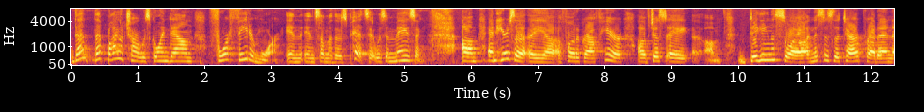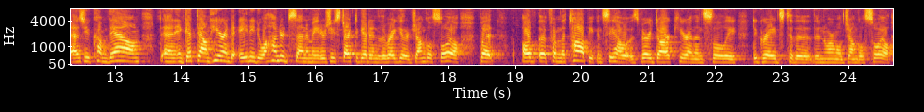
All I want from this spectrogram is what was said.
that, that biochar was going down four feet or more in, in some of those pits. It was amazing. Um, and here's a, a, a, photograph here of just a um, digging the soil, and this is the terra preta, and as you come down and, and, get down here into 80 to 100 centimeters, you start to get into the regular jungle soil. But all, uh, from the top, you can see how it was very dark here and then slowly degrades to the, the normal jungle soil.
